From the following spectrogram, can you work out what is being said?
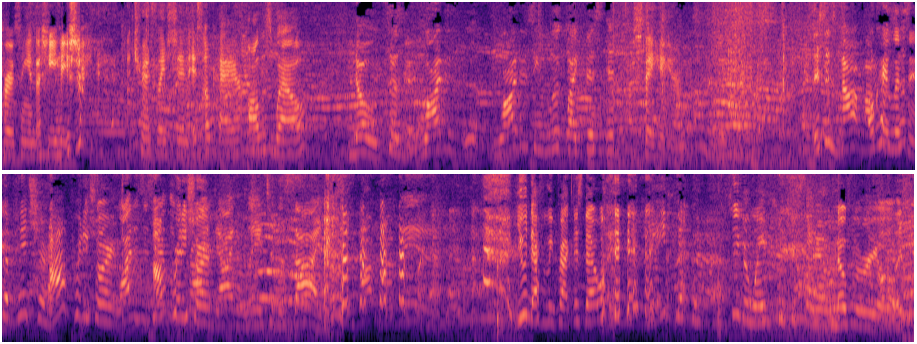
for saying that she hates straight. Translation, it's okay. All is well. No, because why does why does he look like this? In, Stay hating. This is not my. Okay, this is listen. the picture. I'm pretty sure. Why does his I'm pretty look sure- dyed and laid to the side? This is not my man. You definitely practiced that one. She been waiting to say that. no, for real. Oh, it's-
